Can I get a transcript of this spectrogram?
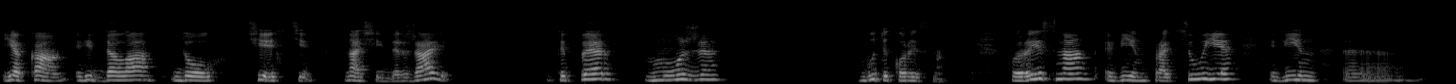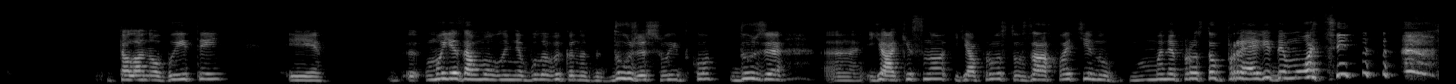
яка віддала долг честі нашій державі, тепер може бути корисна. Корисна, він працює, він е, талановитий і е, моє замовлення було виконано дуже швидко, дуже е, якісно. Я просто в захваті. Ну, мене просто пре від емоцій.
